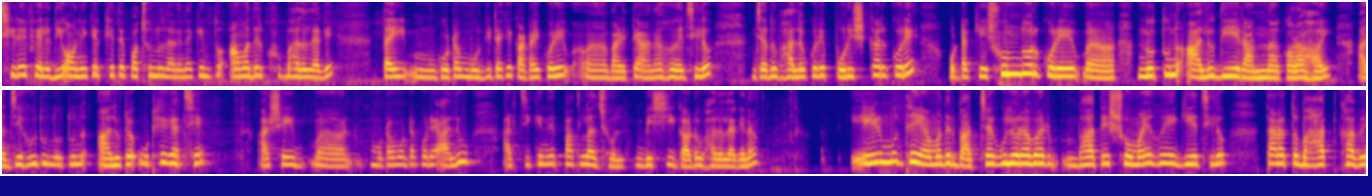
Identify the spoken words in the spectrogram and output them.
ছিঁড়ে ফেলে দিই, অনেকের খেতে পছন্দ লাগে না, কিন্তু আমাদের খুব ভালো লাগে। তাই গোটা মুরগিটাকে কাটাই করে বাড়িতে আনা হয়েছিল, যেন ভালো করে পরিষ্কার করে ওটাকে সুন্দর করে নতুন আলু দিয়ে রান্না করা হয়। আর যেহেতু নতুন আলুটা উঠে গেছে, আর সেই মোটা মোটা করে আলু আর চিকেনের পাতলা ঝোল, বেশি গাঢ় ভালো লাগে না। এর মধ্যেই আমাদের বাচ্চাগুলোর আবার ভাতের সময় হয়ে গিয়েছিল। তারা তো ভাত খাবে,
